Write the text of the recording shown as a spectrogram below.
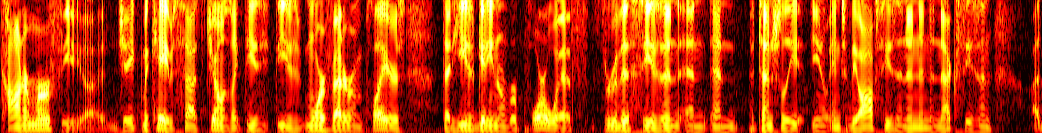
Connor Murphy, uh, Jake McCabe, Seth Jones, like these these more veteran players that he's getting a rapport with through this season and and potentially you know into the offseason and into next season. Uh,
